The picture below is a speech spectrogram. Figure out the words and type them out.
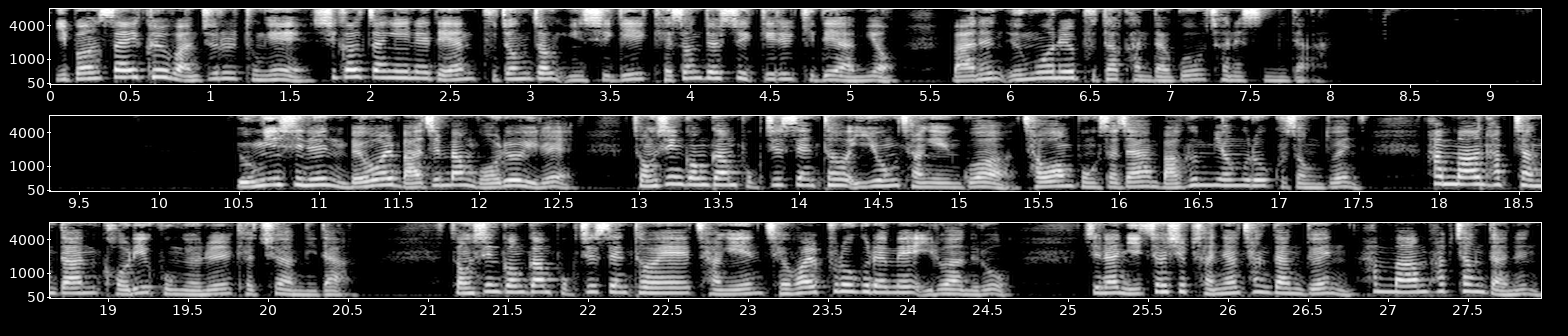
이번 사이클 완주를 통해 시각장애인에 대한 부정적 인식이 개선될 수 있기를 기대하며 많은 응원을 부탁한다고 전했습니다. 용인시는 매월 마지막 월요일에 정신건강복지센터 이용장애인과 자원봉사자 40명으로 구성된 한마은 합창단 거리 공연을 개최합니다. 정신건강복지센터의 장애인 재활 프로그램의 일환으로 지난 2014년 창단된 한마음 합창단은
